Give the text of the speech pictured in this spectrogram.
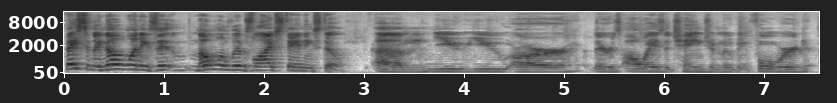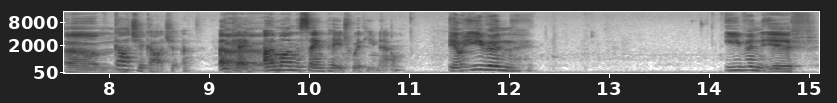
basically no one exi- no one lives life standing still um, you you are there's always a change of moving forward um, Gotcha, gotcha. Okay, uh, I'm on the same page with you now. you know even even if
